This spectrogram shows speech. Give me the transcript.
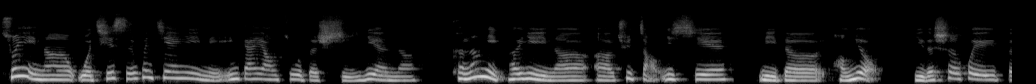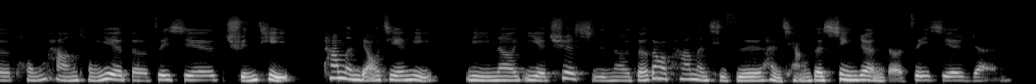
所以呢，我其实会建议你应该要做的实验呢，可能你可以呢，呃，去找一些你的朋友、你的社会的同行同业的这些群体，他们了解你，你呢也确实呢得到他们其实很强的信任的这一些人，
